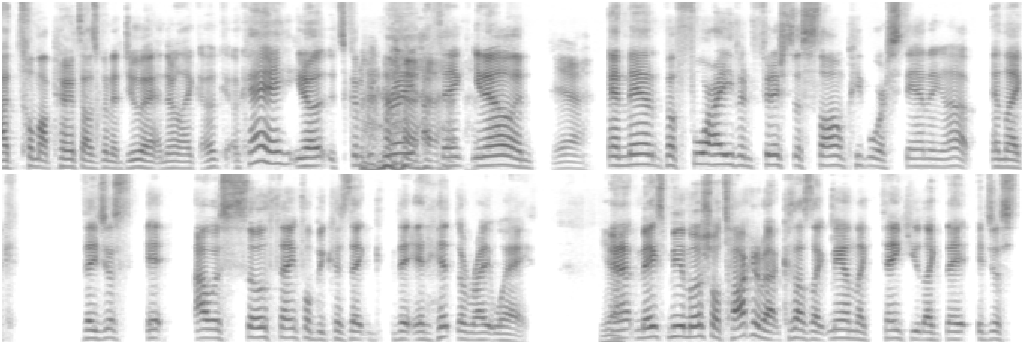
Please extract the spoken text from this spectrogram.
I told my parents I was going to do it, and they're like, "Okay, okay, you know, it's going to be great, I think, you know." And Yeah. and man before i even finished the song people were standing up and like they just it i was so thankful because they, they it hit the right way yeah. and it makes me emotional talking about it because i was like man like thank you like they it just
